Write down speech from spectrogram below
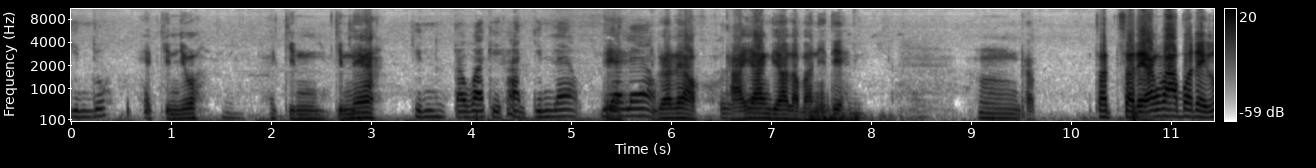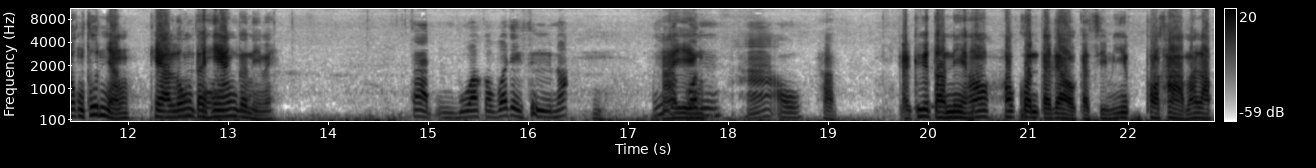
กินอยู่ เฮ็ดกินอยู่อืม ให้กินกินแน่กินแต่ว่าขี้ข้านกินแล้วเลียแล้วเรือแล้ว เออขายอย่างเดียวละบาดนี้ติอืมอืมครับ แสแสดงว่าบ่ได้ลงทุนหยังแค่ลงแต่แห้งตัวนี้ไหมถ้าบัวก็บ่ได้ซื้อเนาะอืมนี่หาก็เอง คนหาเอาก็คือตอนนี้เขาเขาคนไปแล้วก็สิมีพ่อค้ามารับ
